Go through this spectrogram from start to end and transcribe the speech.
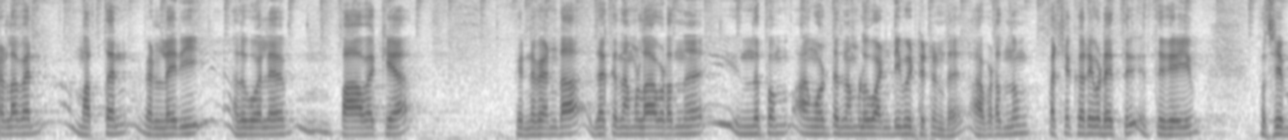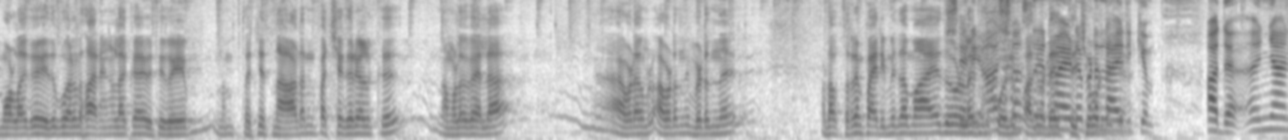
ഇളവൻ മത്തൻ വെള്ളരി അതുപോലെ പാവയ്ക്ക പിന്നെ വെണ്ട ഇതൊക്കെ നമ്മൾ അവിടെ നിന്ന് ഇന്നിപ്പം അങ്ങോട്ട് നമ്മൾ വണ്ടി വിട്ടിട്ടുണ്ട്. അവിടെ നിന്നും പച്ചക്കറി ഇവിടെ എത്തി എത്തുകയും പക്ഷേ മുളക് ഇതുപോലുള്ള സാധനങ്ങളൊക്കെ എത്തുകയും പക്ഷേ നാടൻ പച്ചക്കറികൾക്ക് നമ്മൾ വില അവിടെ അവിടെ നിന്ന് ഇവിടുന്ന് അവിടെ അത്രയും പരിമിതമായതുള്ളെങ്കിൽ അതെ അതിവിടെ ഞാൻ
